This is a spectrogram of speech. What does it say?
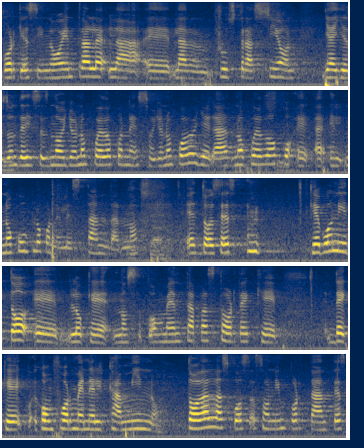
porque si no entra la, la, eh, la frustración y ahí es donde dices, no, yo no puedo con eso, yo no puedo llegar, no puedo, eh, eh, no cumplo con el estándar, ¿no? Entonces, qué bonito eh, lo que nos comenta Pastor de que, de que conforme en el camino, todas las cosas son importantes,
